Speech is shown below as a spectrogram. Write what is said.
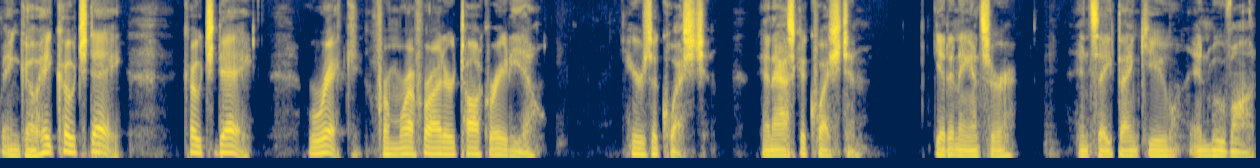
and go, Hey, Coach Day, Coach Day, Rick from Rough Rider Talk Radio, here's a question, and ask a question, get an answer, and say thank you and move on.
